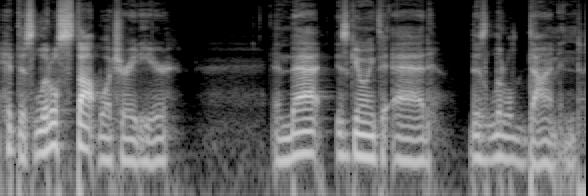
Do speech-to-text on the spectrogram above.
hit this little stopwatch right here, and that is going to add this little diamond.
